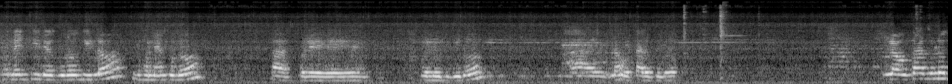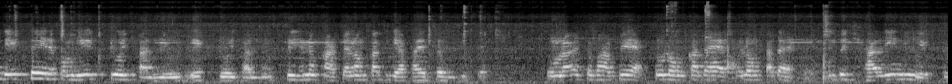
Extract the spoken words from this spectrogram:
ধনে জিরে গুঁড়ো দিল, ধনে গুঁড়ো, তারপরে হলুদ গুঁড়ো আর লঙ্কার গুঁড়ো। লঙ্কাগুলো দেখতে এরকম একটুও ঝাল নেই একটুও ঝাল। সেই জন্য কাঁচা লঙ্কা দেওয়া হয় সবজিতে তোমরা হয়তো ভাববে, এত লঙ্কা দেয়, এত লঙ্কা দেয়, কিন্তু ঝালই নেই একটু।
